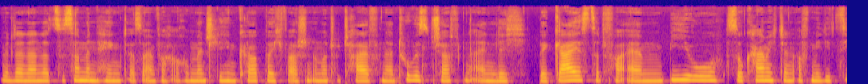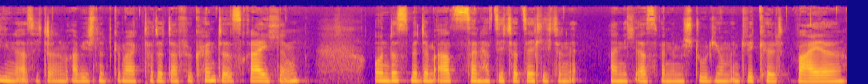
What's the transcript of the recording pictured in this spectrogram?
miteinander zusammenhängt, also einfach auch im menschlichen Körper. Ich war schon immer total von Naturwissenschaften eigentlich begeistert, vor allem Bio. So kam ich dann auf Medizin, als ich dann im Abischnitt gemerkt hatte, dafür könnte es reichen. Und das mit dem Arztsein hat sich tatsächlich dann eigentlich erst wenn im Studium entwickelt, weil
